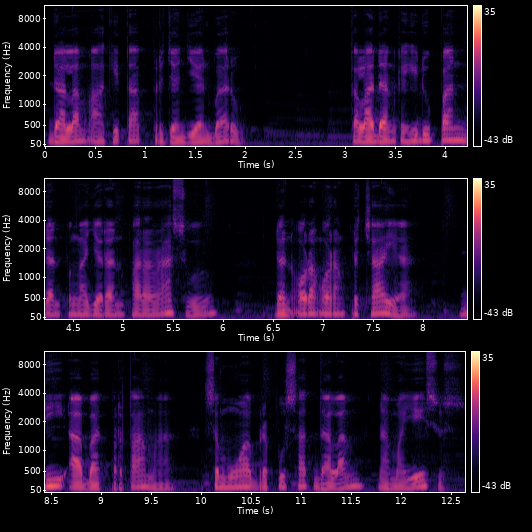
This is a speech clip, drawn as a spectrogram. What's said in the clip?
dalam Alkitab Perjanjian Baru. Teladan kehidupan dan pengajaran para rasul dan orang-orang percaya di abad pertama semua berpusat dalam nama Yesus.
